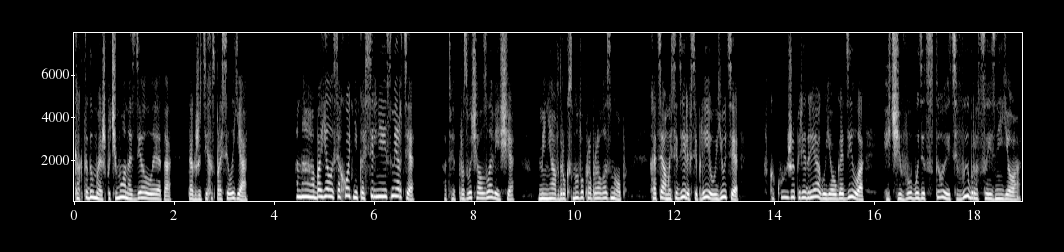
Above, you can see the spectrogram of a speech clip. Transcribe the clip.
«Как ты думаешь, почему она сделала это?» — так же тихо спросила я. «Она боялась охотника сильнее смерти». Ответ прозвучал зловеще. Меня вдруг снова пробрал озноб. Хотя мы сидели в тепле и уюте, в какую же передрягу я угодила, и чего будет стоить выбраться из нее?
